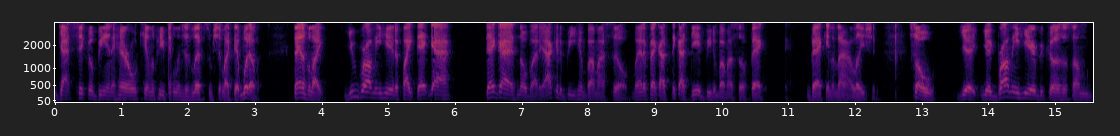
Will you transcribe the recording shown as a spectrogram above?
got sick of being a herald, killing people, and just left some shit like that. Whatever. Thanos was like, "You brought me here to fight that guy. That guy is nobody. I could have beat him by myself. Matter of fact, I think I did beat him by myself back back in Annihilation. So you you brought me here because of some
